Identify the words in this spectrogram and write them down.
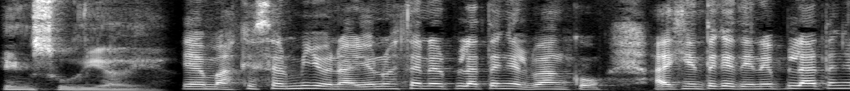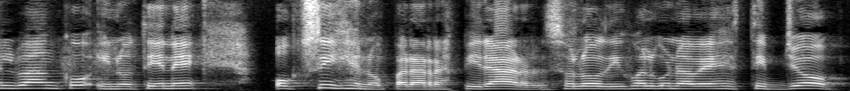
en su día a día. Y además que ser millonario no es tener plata en el banco. Hay gente que tiene plata en el banco y no tiene oxígeno para respirar. Eso lo dijo alguna vez Steve Jobs.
